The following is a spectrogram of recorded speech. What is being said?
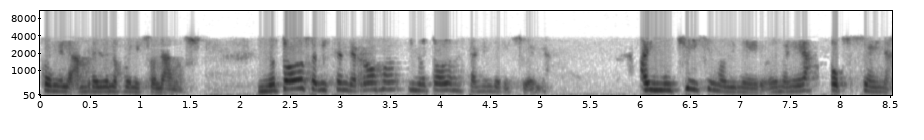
con el hambre de los venezolanos. No todos se visten de rojo y no todos están en Venezuela. Hay muchísimo dinero, de manera obscena.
